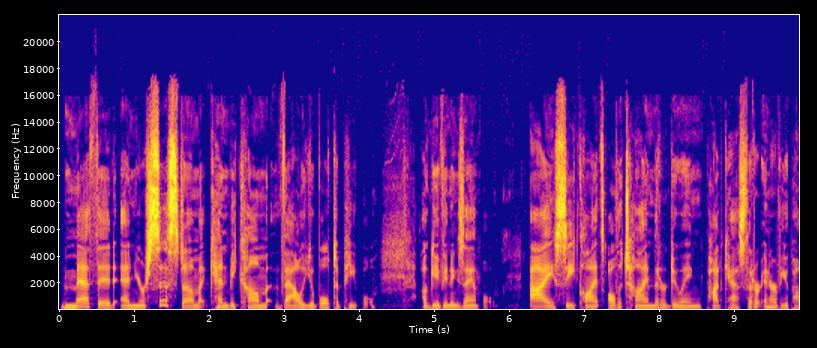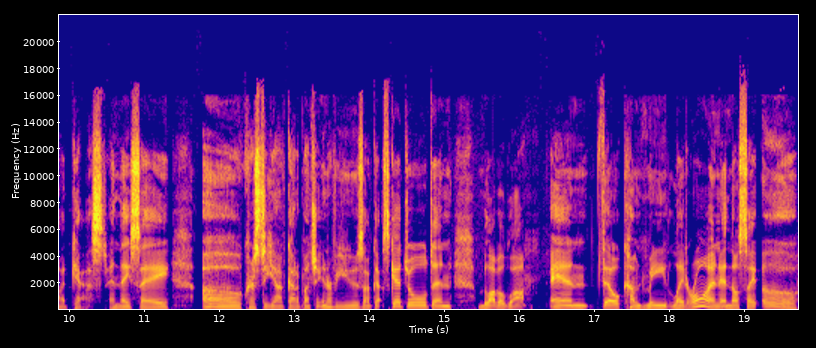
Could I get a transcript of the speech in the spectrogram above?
method and your system can become valuable to people. I'll give you an example. I see clients all the time that are doing podcasts that are interview podcasts, and they say, Oh, Christy, I've got a bunch of interviews I've got scheduled, and blah, blah, blah. And they'll come to me later on and they'll say, Oh,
